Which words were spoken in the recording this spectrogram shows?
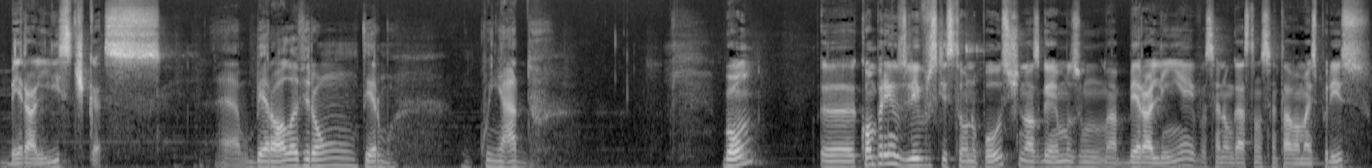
Berolísticas. É, o Berola virou um termo, um cunhado. Bom, uh, comprem os livros que estão no post. Nós ganhamos uma berolinha e você não gasta um centavo a mais por isso.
